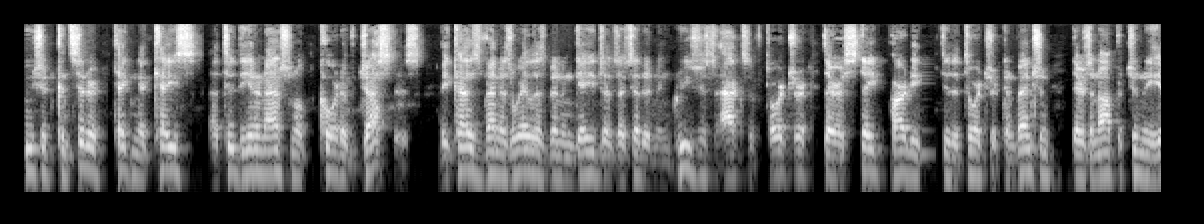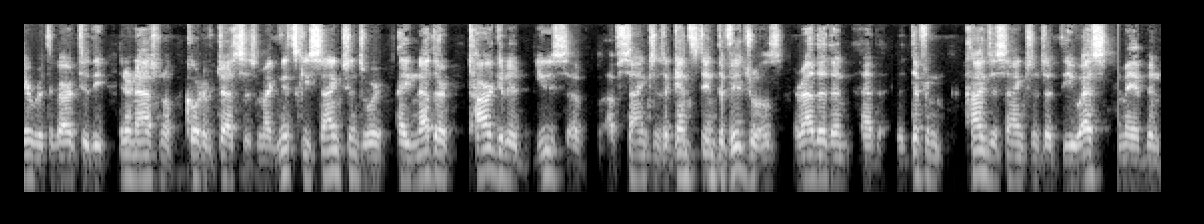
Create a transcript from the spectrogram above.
we should consider taking a case uh, to the International Court of Justice because Venezuela has been engaged, as I said, in egregious acts of torture. They're a state party to the Torture Convention. There's an opportunity here with regard to the International Court of Justice. Magnitsky sanctions were another targeted use of, of sanctions against individuals rather than uh, the different kinds of sanctions that the US may have been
